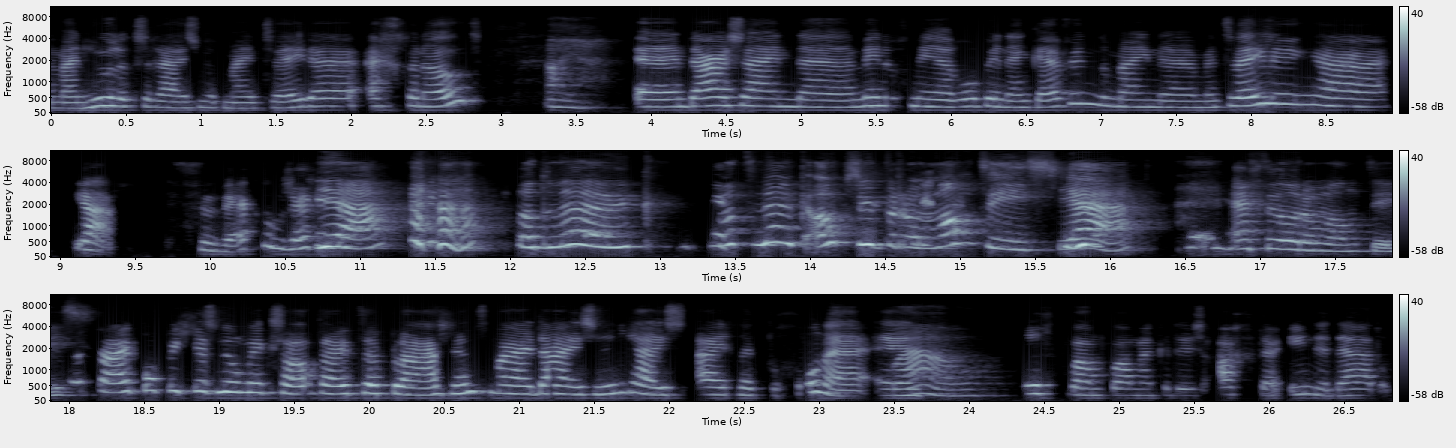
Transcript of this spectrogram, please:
mijn huwelijksreis met mijn tweede echtgenoot. Oh, ja. En daar zijn min of meer Robin en Kevin, mijn, mijn tweeling, ja, verwerkt, hoe zeg je Ja, wat leuk. Wat leuk. Ook super romantisch. Ja. Echt heel romantisch. poppetjes noem ik ze altijd uh, plagend. Maar daar is hun reis eigenlijk begonnen. En Wauw. terugkwam, kwam ik er dus achter. Inderdaad, op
